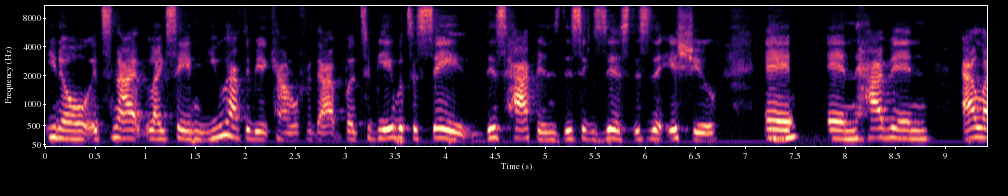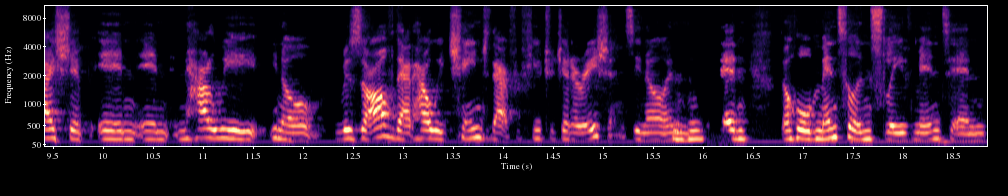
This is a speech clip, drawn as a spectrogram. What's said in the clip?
you know it's not like saying you have to be accountable for that but to be able to say this happens this exists this is an issue and mm-hmm. and having allyship in, in in how do we you know resolve that how we change that for future generations you know and mm-hmm. then the whole mental enslavement. And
